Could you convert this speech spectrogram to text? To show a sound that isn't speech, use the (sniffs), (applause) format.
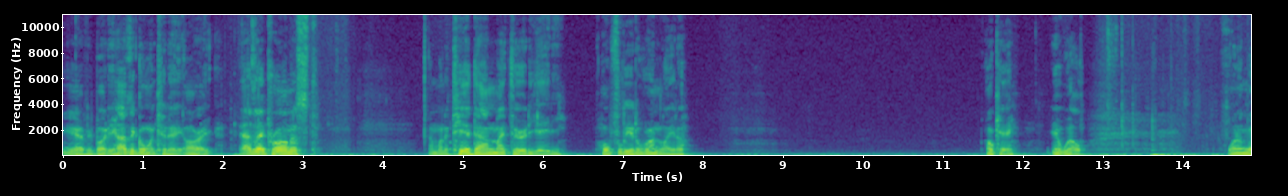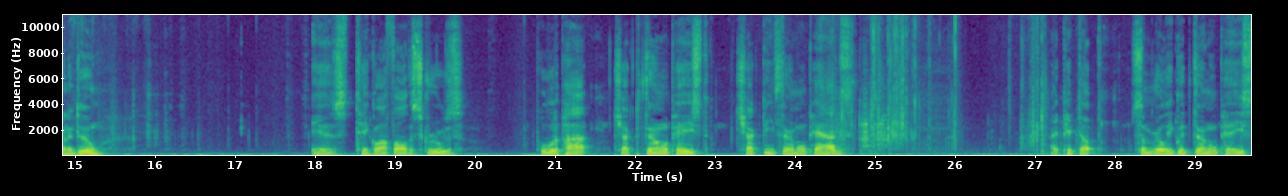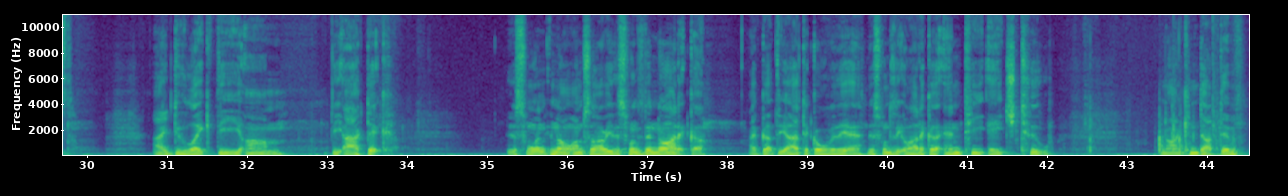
Hey everybody, how's it going today? All right, as I promised, I'm going to tear down my 3080. Hopefully it'll run later. Okay, it will. What I'm going to do is take off all the screws, pull it apart, check the thermal paste, check the thermal pads. I picked up some really good thermal paste. I do like the um, the Arctic. This one, no, I'm sorry, this one's the Nautica. I've got the Arctic over there. This one's the Nautica NTH2. Non-conductive.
